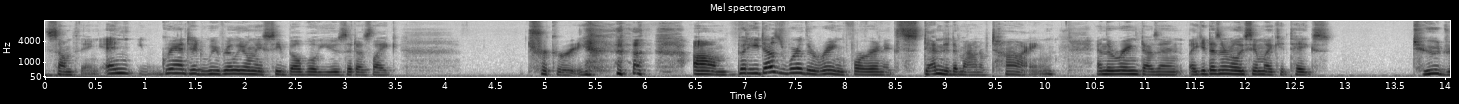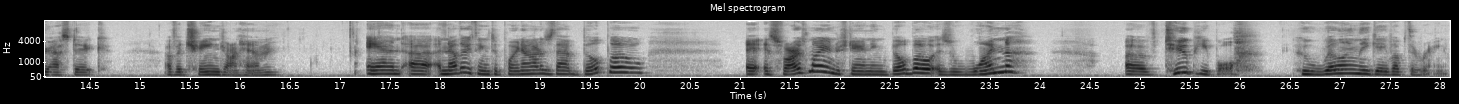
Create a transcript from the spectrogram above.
something. And granted, we really only see Bilbo use it as like trickery. um, but he does wear the ring for an extended amount of time. And the ring doesn't, like, it doesn't really seem like it takes too drastic of a change on him. And uh, another thing to point out is that Bilbo, as far as my understanding, Bilbo is one of two people who willingly gave up the ring.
